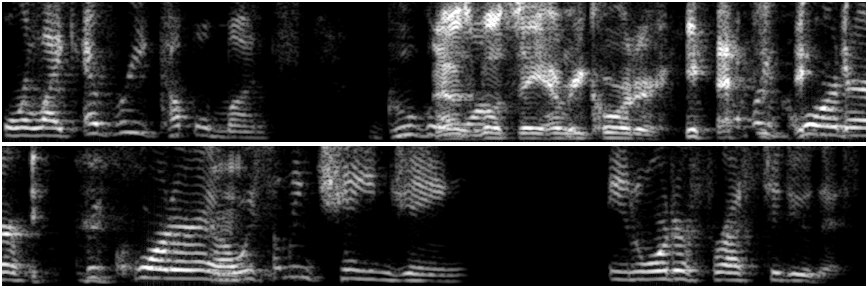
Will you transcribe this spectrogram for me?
or like every couple months. Google. I was about to say every quarter. every quarter, every quarter, always something changing in order for us to do this.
